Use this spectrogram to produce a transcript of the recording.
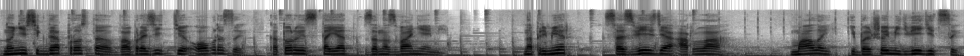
но не всегда просто вообразить те образы, которые стоят за названиями. Например, созвездие Орла, Малой и Большой Медведицы,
